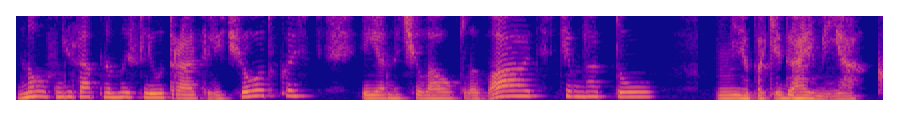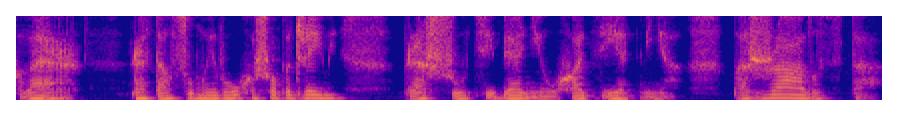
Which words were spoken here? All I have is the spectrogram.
Но внезапно мысли утратили четкость, и я начала уплывать в темноту. «Не покидай меня, Клэр!» – раздался у моего уха шепот Джейми. «Прошу тебя, не уходи от меня, пожалуйста!»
